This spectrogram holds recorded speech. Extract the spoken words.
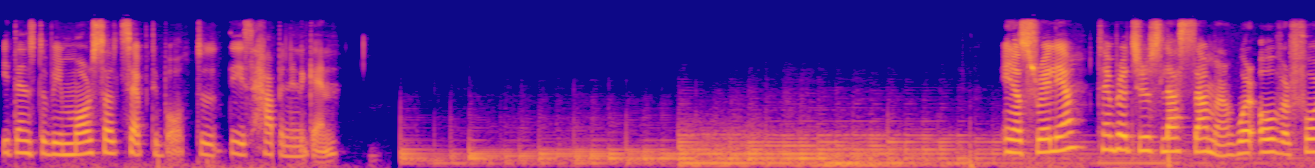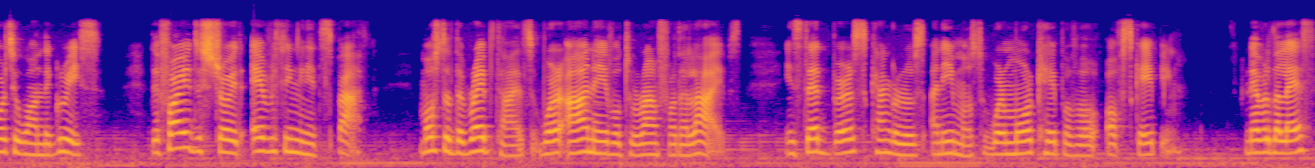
it tends to be more susceptible to this happening again. In Australia, temperatures last summer were over 41 degrees. The fire destroyed everything in its path. Most of the reptiles were unable to run for their lives, Instead, birds, kangaroos, and emus were more capable of escaping. Nevertheless,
